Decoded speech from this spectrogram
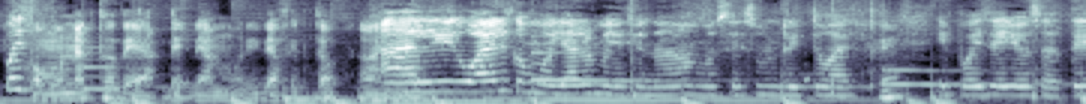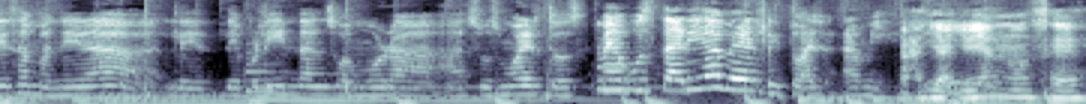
Pues- como un acto de, de, de amor y de afecto. Ay, no. Al igual como ya lo mencionábamos, es un ritual. Sí. Y pues ellos de esa manera le, le brindan su amor a, a sus muertos. Me gustaría ver el ritual a mí. Ay, ya, Eh, yo ya no sé.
